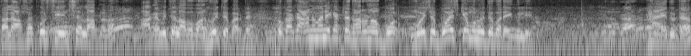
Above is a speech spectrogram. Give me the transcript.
তাহলে আশা করছি ইনশাল্লাহ আপনারা আগামীতে লাভবান হইতে পারবেন। তো কাকা, আনুমানিক একটা ধারণা মহিষের বয়স কেমন হইতে পারে এগুলির? হ্যাঁ এই দুটার।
